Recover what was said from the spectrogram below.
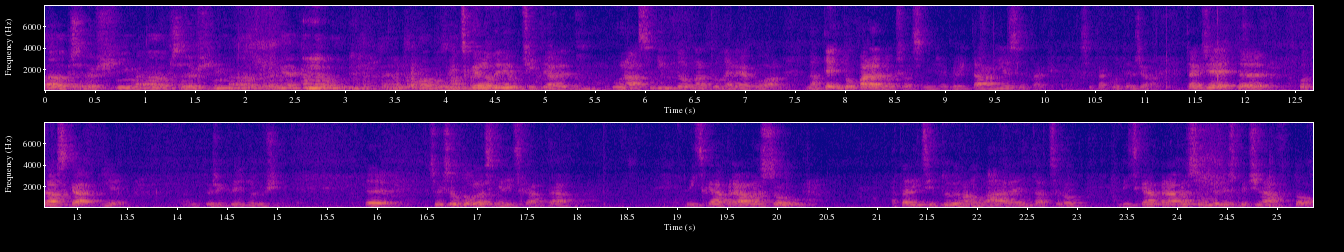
a, a především, a především premiér Cameron. Tak to je jenom taková poznámka. Britské noviny určitě, ale u nás nikdo na to nereagoval. Na tento paradox vlastně, že Británie se tak, se tak otevřela. Takže e, otázka je, abych to řekl jednoduše, e, co jsou to vlastně lidská práva? Lidská práva jsou, a tady cituji Hanu Arendt a celou, lidská práva jsou nebezpečná v tom,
